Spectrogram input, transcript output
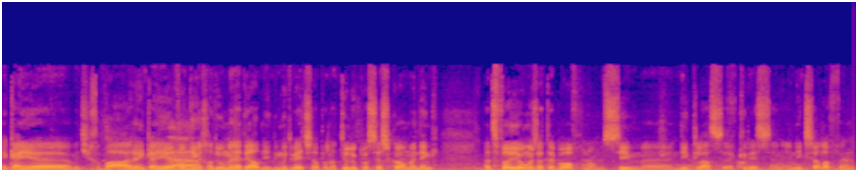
dan kan je met je gebaren en kan je heel veel dingen gaan doen, maar dat helpt niet. Je moet een beetje op een natuurlijk proces komen. Ik denk dat veel jongens dat hebben overgenomen. Sim, uh, Niklas, Chris en, en ik zelf. En,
